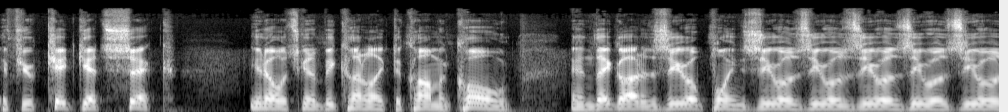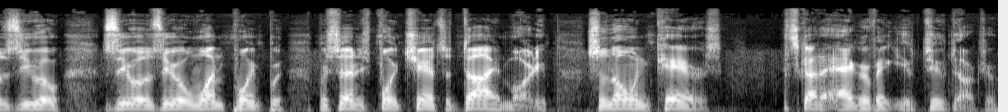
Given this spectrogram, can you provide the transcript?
if your kid gets sick, you know, it's going to be kind of like the common cold. And they got a 0.000000001 point point percentage point chance of dying, Marty. So no one cares. It's got to aggravate you too, doctor,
